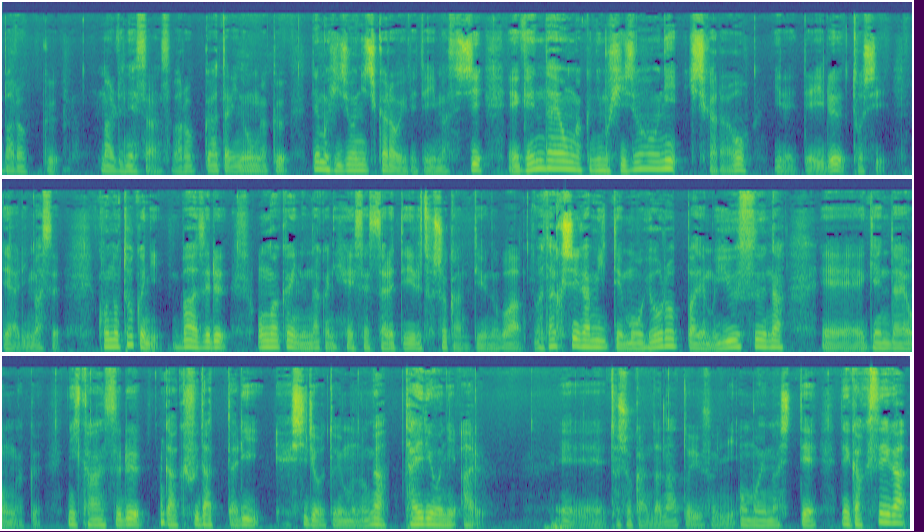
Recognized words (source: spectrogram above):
バロックまあ、ルネサンスバロックあたりの音楽でも非常に力を入れていますし、え現代音楽にも非常に力を入れている都市であります。この特にバーゼル音楽院の中に併設されている図書館っていうのは私が見てもヨーロッパでも有数な、えー、現代音楽に関する楽譜だったり資料というものが大量にあるえー、図書館だなというふうに思いましてで学生が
